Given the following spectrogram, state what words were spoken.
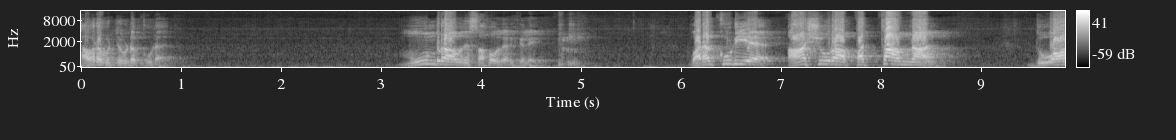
தவற விட்டு விடக்கூடாது மூன்றாவது சகோதரர்களே வரக்கூடிய ஆஷூரா பத்தாம் நாள் துவா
